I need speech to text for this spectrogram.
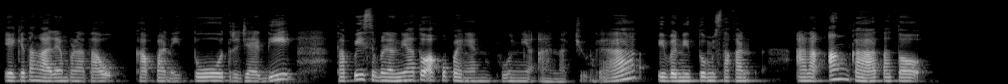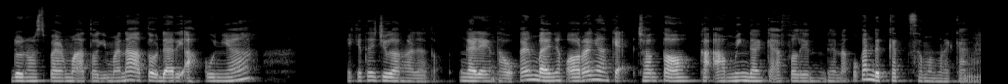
ya kita nggak ada yang pernah tahu kapan itu terjadi. Tapi sebenarnya tuh aku pengen punya anak juga. Even itu misalkan anak angkat atau donor sperma atau gimana atau dari akunya ya kita juga nggak ada nggak ada yang tahu kan banyak orang yang kayak contoh Kak Aming dan Kak Evelyn dan aku kan deket sama mereka Hmm.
